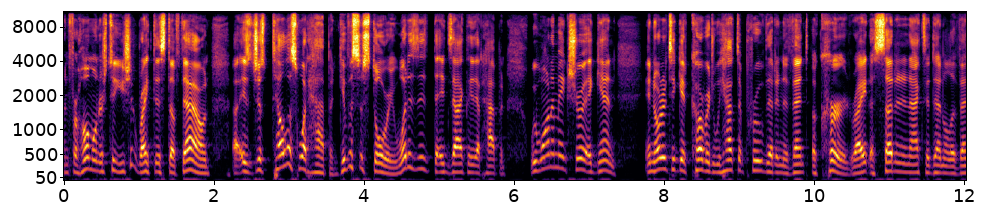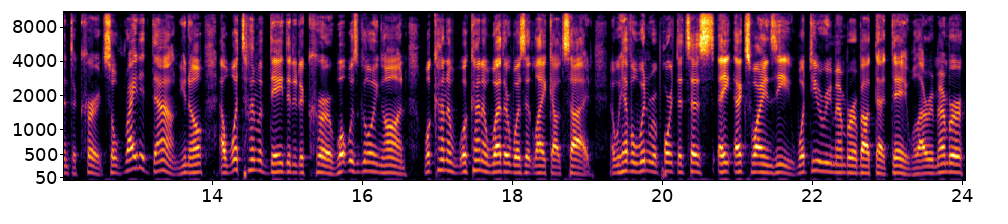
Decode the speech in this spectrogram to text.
and for homeowners too, you should write this stuff down. Uh, is just tell us what happened. Give us a story. What is it that exactly that happened? We want to make sure, again, in order to get coverage, we have to prove that an event occurred, right? A sudden and accidental event occurred. So write it down. You know, at what time of day did it occur? What was going on? What kind of what kind of weather was it like outside? And we have a wind report that says X, Y, and Z. What do you remember about that day? Well, I remember,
